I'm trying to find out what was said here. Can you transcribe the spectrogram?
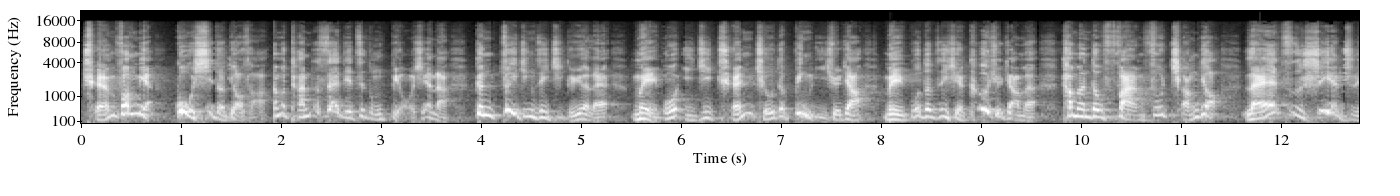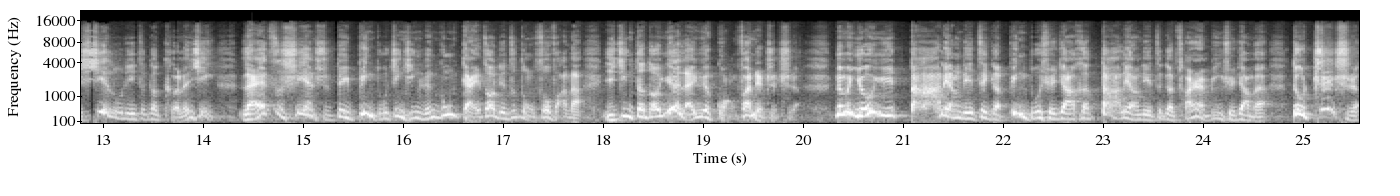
全方面过细的调查。那么谭德赛的这种表现呢，跟最近这几个月来，美国以及全球的病理学家、美国的这些科学家们，他们都反复强调来自实验室泄露的这个可能性，来自实验室对病毒进行人工改造的这种说法呢，已经得到越来越广泛的支持。那么，由于大量的这个病毒学家和大量的这个传染病学家们都支持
